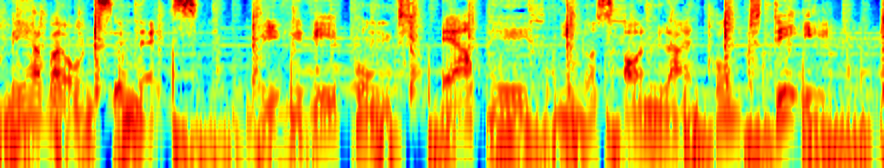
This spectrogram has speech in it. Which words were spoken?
Mehr bei uns im Netz www.rp-online.de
